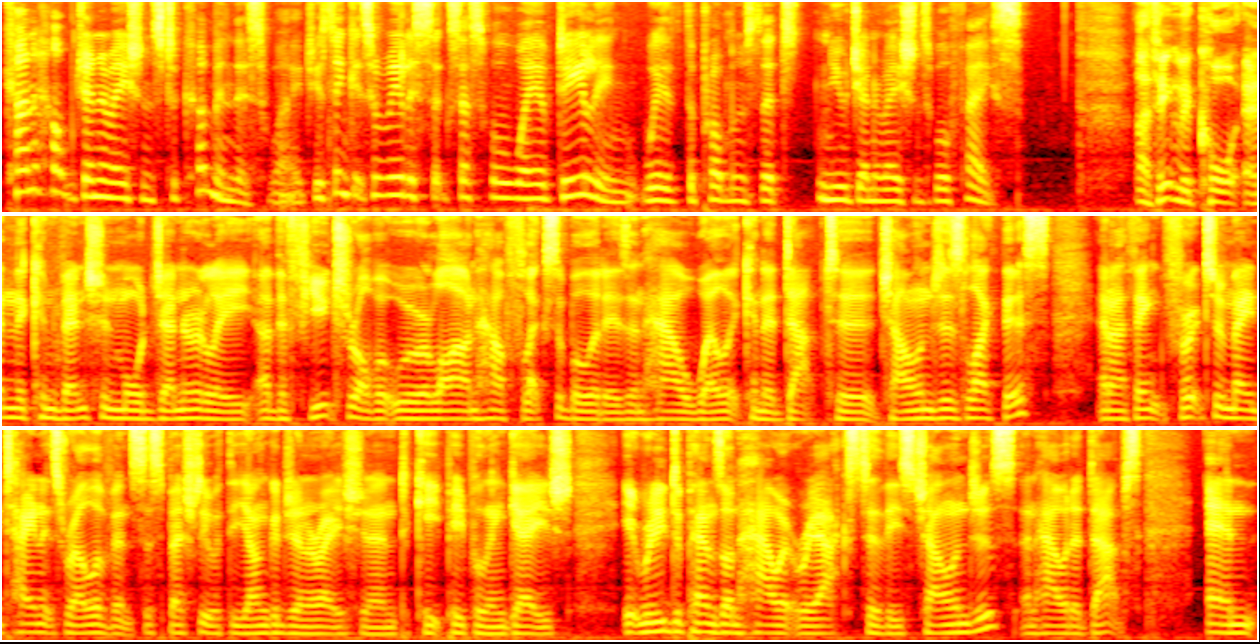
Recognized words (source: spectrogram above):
can help generations to come in this way. Do you think it's a really successful way of dealing with the problems that new generations will face? I think the court and the convention more generally, uh, the future of it will rely on how flexible it is and how well it can adapt to challenges like this. And I think for it to maintain its relevance, especially with the younger generation and to keep people engaged, it really depends on how it reacts to these challenges and how it adapts. And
